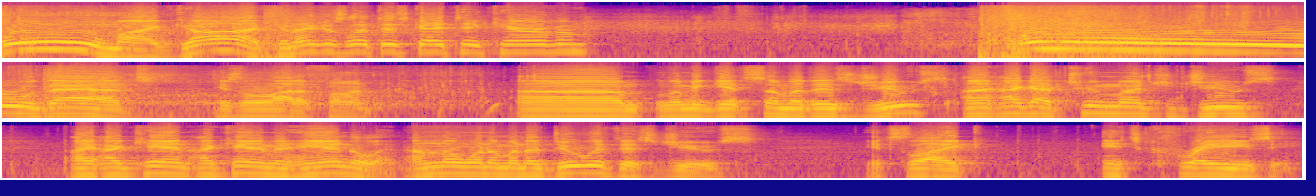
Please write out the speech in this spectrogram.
Oh my god. Can I just let this guy take care of him? Oh, that is a lot of fun. Um, let me get some of this juice. I, I got too much juice. I, I can't I can't even handle it. I don't know what I'm gonna do with this juice. It's like it's crazy.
